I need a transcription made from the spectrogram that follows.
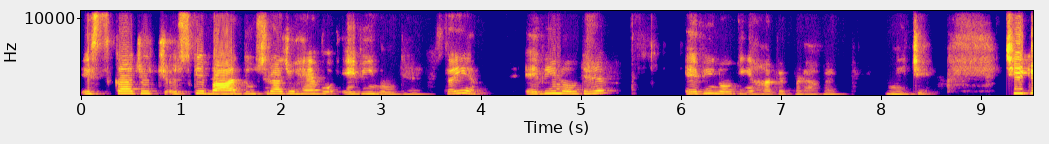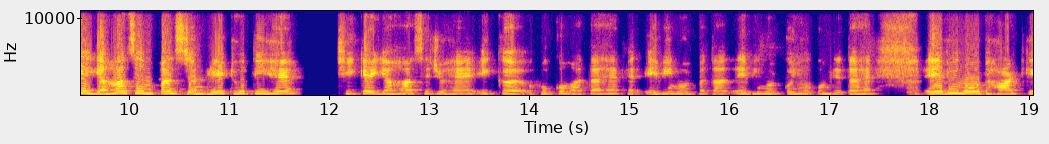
इसका जो उसके बाद दूसरा जो है वो एवी नोड है। सही है? एवी नोड है। एवी नोड यहाँ पे पड़ा हुआ है, नीचे। ठीक है? यहाँ से इम्पल्स जनरेट होती है। ठीक है, यहाँ से जो है एक हुक्म आता है, फिर एवी नोट बता एवी नोट को ही हुक्म देता है। एवी नोट हार्ट के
